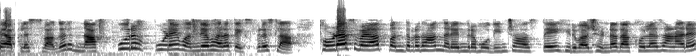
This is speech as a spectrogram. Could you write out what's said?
आपलं स्वागत. नागपूर पुणे वंदे भारत एक्सप्रेसला थोड्याच वेळात पंतप्रधान नरेंद्र मोदींच्या हस्ते हिरवा झेंडा दाखवला जाणार आहे.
